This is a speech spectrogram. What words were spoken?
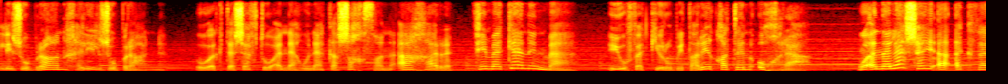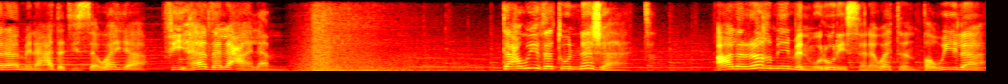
لجبران خليل جبران. واكتشفت أن هناك شخصا آخر في مكان ما يفكر بطريقة أخرى وأن لا شيء أكثر من عدد الزوايا في هذا العالم. تعويذة النجاة. على الرغم من مرور سنوات طويلة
